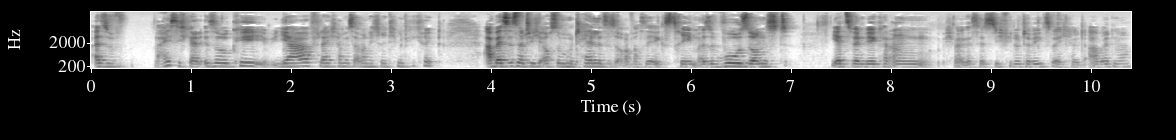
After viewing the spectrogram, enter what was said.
also weiß ich gar nicht. Also okay, ja, vielleicht haben wir es einfach nicht richtig mitgekriegt. Aber es ist natürlich auch so im Hotel, es ist auch einfach sehr extrem. Also wo sonst, jetzt wenn wir, keine Ahnung, ich war jetzt nicht viel unterwegs, weil ich halt arbeiten war.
